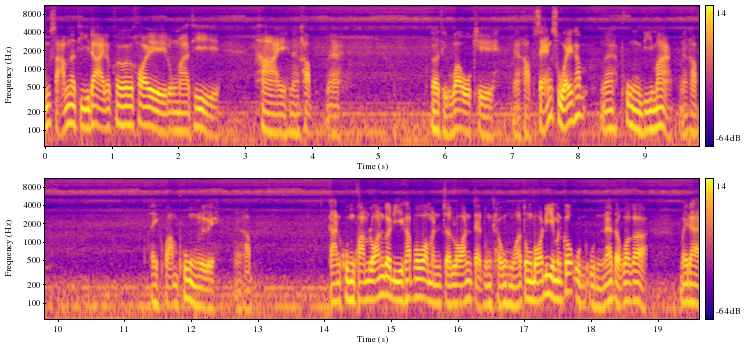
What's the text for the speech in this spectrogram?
2-3 นาทีได้แล้วค่อยๆลงมาที่ไฮนะครับนะก็ถือว่าโอเคนะครับ แสงสวยครับนะพุ่งดีมากนะครับได้ความพุ่งเลยนะครับ การคุมความร้อนก็ดีครับ เพราะว่ามันจะร้อนแต่ตรงแถวหัวตรงบอดี้มันก็อุ่นๆนะแต่ว่าก็ไม่ได้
